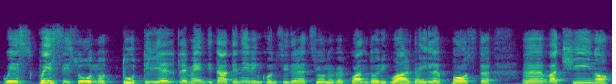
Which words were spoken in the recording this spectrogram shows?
quest- questi sono tutti gli elementi da tenere in considerazione per quanto riguarda il post eh, vaccino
